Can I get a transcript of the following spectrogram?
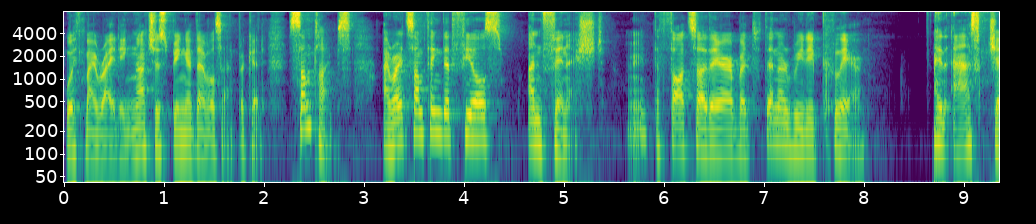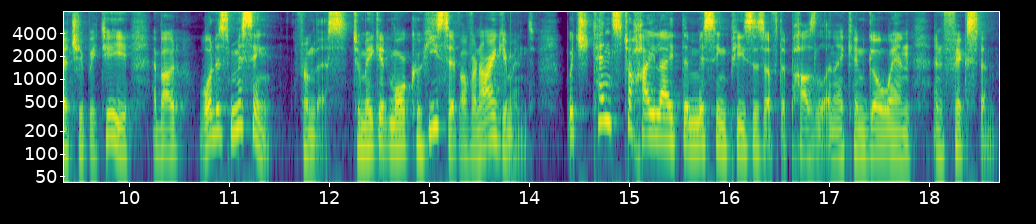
with my writing, not just being a devil's advocate. Sometimes I write something that feels unfinished. Right? The thoughts are there, but they're not really clear and ask ChatGPT about what is missing from this to make it more cohesive of an argument, which tends to highlight the missing pieces of the puzzle and I can go in and fix them.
